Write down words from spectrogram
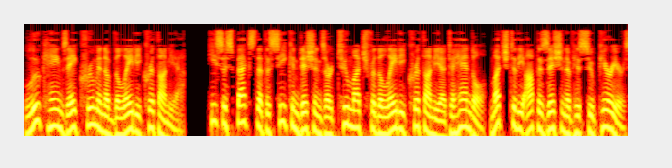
Luke Haynes a crewman of the Lady Crithania. He suspects that the sea conditions are too much for the Lady Crithania to handle, much to the opposition of his superiors.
